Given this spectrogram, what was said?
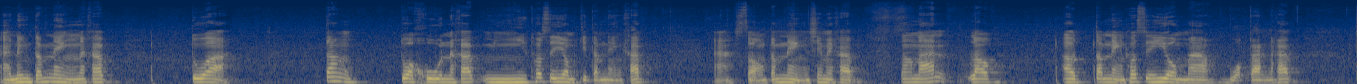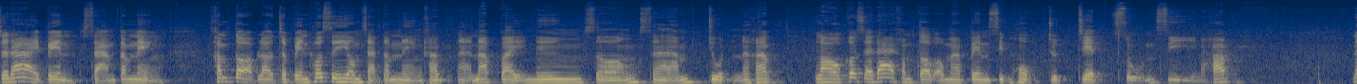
อ่าหนึ่งตำแหน่งนะครับ ตัวตั้งตัวคูณนะครับ มีทศนิยมกี่ตำแหน่งครับอ่าสองตำแหน่งใช่ไหมครับ ดังนั้นเราเอาตำแหน่งทศนิยมมาบวกกันนะครับ จะได้เป็นสามตำแหน่งคำตอบเราจะเป็นทศนิยมสามตำแหน่งครับอ่านับไปหนึ่งสองสามจุดนะครับ เราก็จะได้คำตอบออกมาเป็นสิบหกจุดเจ็ดศูนย์สี่นะครับ ใน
